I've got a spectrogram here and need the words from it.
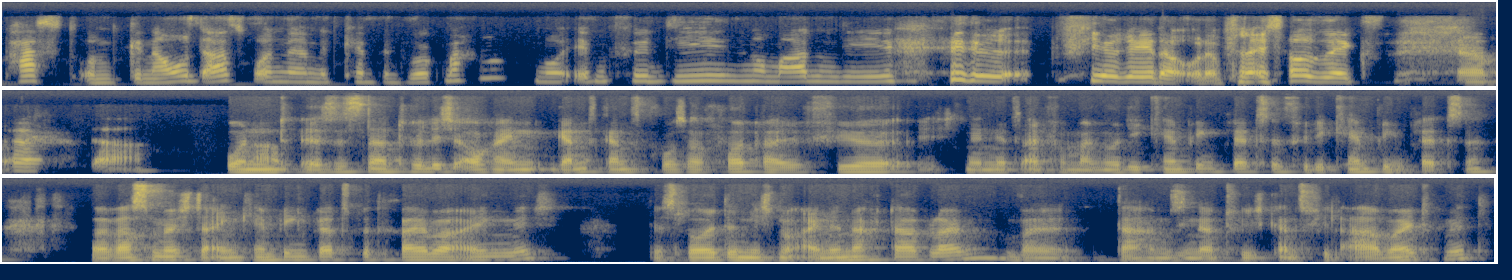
passt. Und genau das wollen wir mit Camp and Work machen, nur eben für die Nomaden, die vier Räder oder vielleicht auch sechs. Ja. Äh, da und es ist natürlich auch ein ganz, ganz großer Vorteil für, ich nenne jetzt einfach mal nur die Campingplätze, für die Campingplätze. Weil was möchte ein Campingplatzbetreiber eigentlich? Dass Leute nicht nur eine Nacht da bleiben, weil da haben sie natürlich ganz viel Arbeit mit,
